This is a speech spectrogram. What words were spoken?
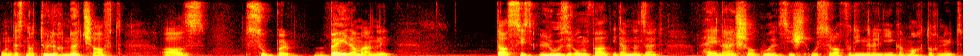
und es natürlich nicht schafft, als super Beta-Männchen, das ist Loser-Umfeld, in dem dann sagt, hey, nein, schon gut, sie ist außerhalb von deiner Liga, mach doch nichts.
